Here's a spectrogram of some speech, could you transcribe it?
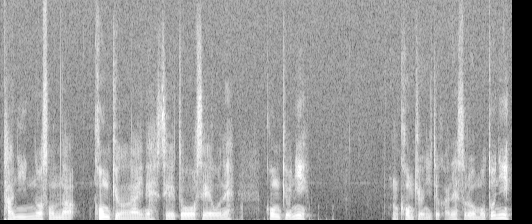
他人のそんな根拠のないね正当性をね根拠に根拠にというかねそれをもとに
